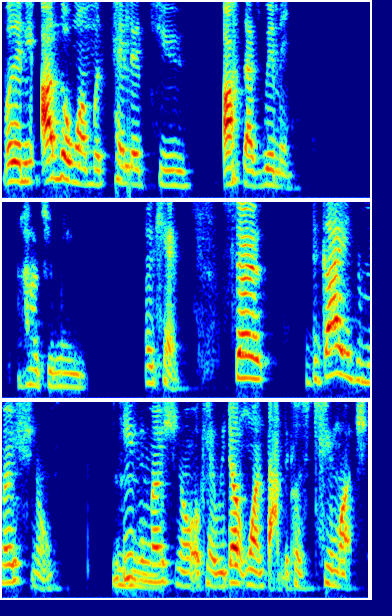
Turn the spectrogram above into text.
but then the other one was tailored to us as women. How do you mean? Okay, so the guy is emotional. He's Mhm. emotional. Okay, we don't want that because too much.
